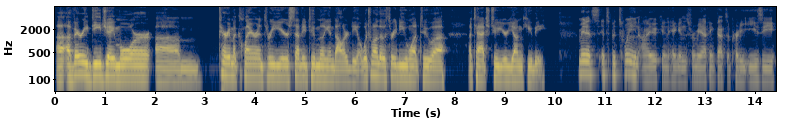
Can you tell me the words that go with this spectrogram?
a, very DJ Moore, um, Terry McLaurin, three years, $72 million deal. Which one of those three do you want to uh, attach to your young QB? I mean, it's it's between Aiyuk and Higgins for me. I think that's a pretty easy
